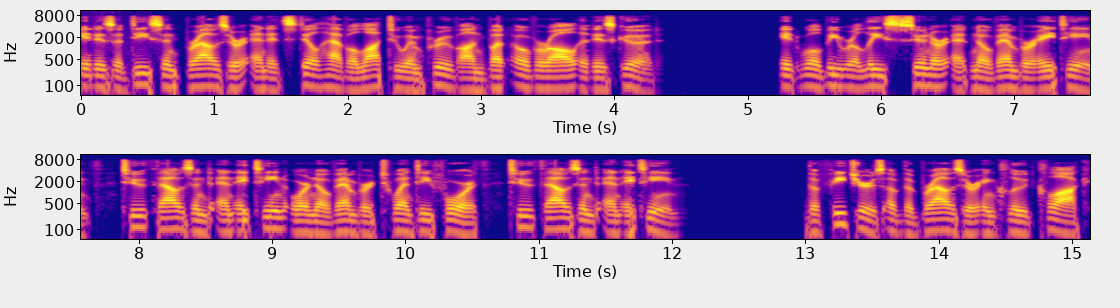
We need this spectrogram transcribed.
It is a decent browser and it still have a lot to improve on but overall it is good. It will be released sooner at November 18, 2018 or November 24, 2018. The features of the browser include clock,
